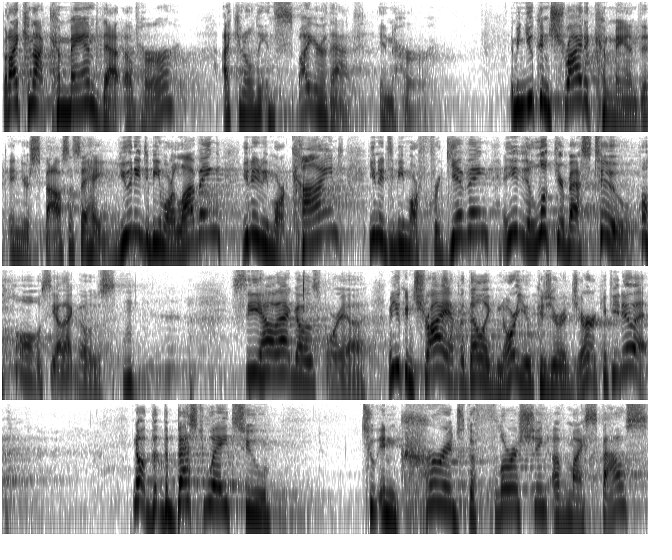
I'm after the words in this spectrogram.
But I cannot command that of her, I can only inspire that in her. I mean, you can try to command it in your spouse and say, hey, you need to be more loving, you need to be more kind, you need to be more forgiving, and you need to look your best too. Oh, see how that goes. See how that goes for you. I mean, you can try it, but they'll ignore you because you're a jerk if you do it. No, the, the best way to, to encourage the flourishing of my spouse,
